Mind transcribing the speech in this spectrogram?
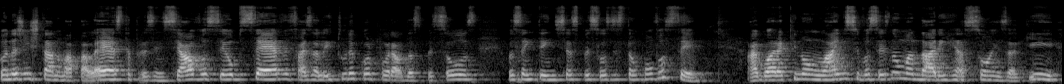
quando a gente está numa palestra presencial, você observa e faz a leitura corporal das pessoas, você entende se as pessoas estão com você. Agora, aqui no online, se vocês não mandarem reações aqui,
